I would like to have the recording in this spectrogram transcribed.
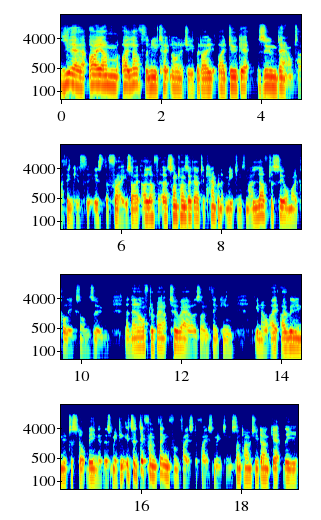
Yeah, I um I love the new technology, but I I do get zoomed out. I think is the, is the phrase. I I love uh, sometimes I go to cabinet meetings and I love to see all my colleagues on Zoom, and then after about two hours, I'm thinking, you know, I I really need to stop being at this meeting. It's a different thing from face to face meetings. Sometimes you don't get the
